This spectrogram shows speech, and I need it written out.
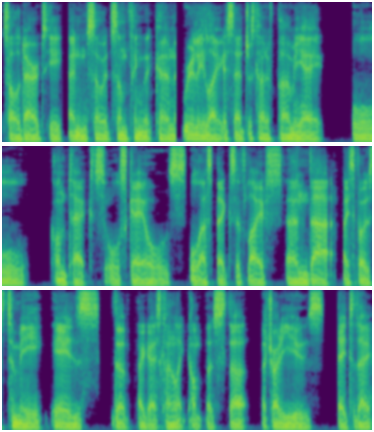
solidarity. And so it's something that can really, like I said, just kind of permeate all contexts, all scales, all aspects of life. And that, I suppose, to me is the, I guess, kind of like compass that I try to use day to day.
